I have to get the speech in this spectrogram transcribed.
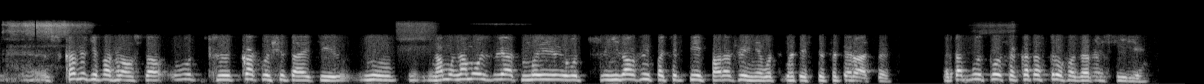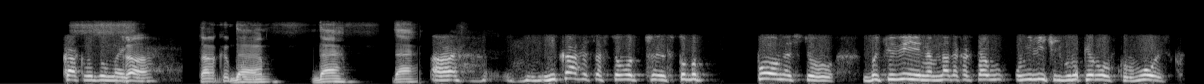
Скажите, пожалуйста, вот как вы считаете, ну, на, мой, на мой взгляд, мы вот не должны потерпеть поражение вот в этой спецоперации. Это будет просто катастрофа для России. Как вы думаете? Да, так и да, будет. Да, да. А, не кажется, что вот чтобы полностью быть уверенным, надо как-то увеличить группировку войск.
